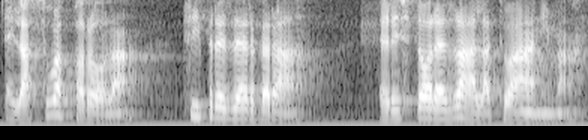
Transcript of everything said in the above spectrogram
e la sua parola ti preserverà e ristorerà la tua anima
